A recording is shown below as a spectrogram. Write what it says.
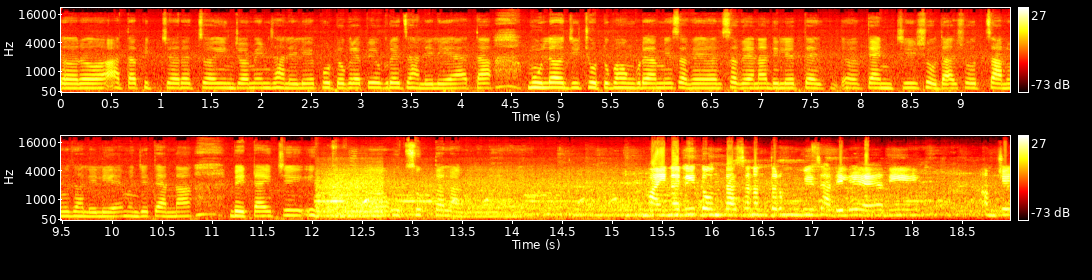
तर आता पिक्चरचं एन्जॉयमेंट झालेली आहे फोटोग्राफी वगैरे झालेली आहे. आता मुलं जी छोटू भाऊंगडे आम्ही सगळे सगळ्यांना दिले त्या त्यांची शोधाशोध चालू झालेली आहे. म्हणजे त्यांना भेटायची उत्सुकता लागलेली आहे. फायनली दोन तासानंतर मूवी झालेली आहे आणि आमचे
